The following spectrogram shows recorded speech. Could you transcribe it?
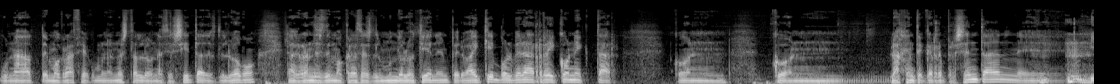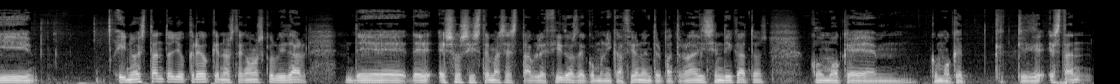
una democracia como la nuestra lo necesita, desde luego, las grandes democracias del mundo lo tienen, pero hay que volver a reconectar con, la gente que representan eh, y y no es tanto, yo creo que nos tengamos que olvidar de, esos sistemas establecidos de comunicación entre patronal y sindicatos, como que, como que están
